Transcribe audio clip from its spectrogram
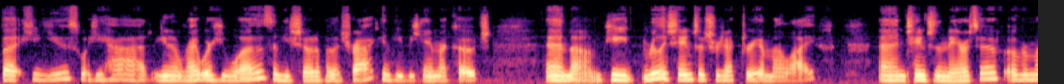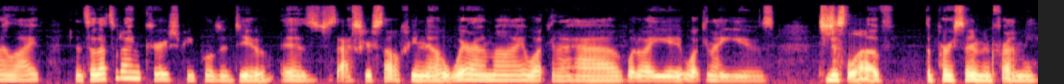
But he used what he had, you know, right where he was, and he showed up at the track and he became my coach. And um, he really changed the trajectory of my life and changed the narrative over my life and so that's what I encourage people to do is just ask yourself, you know, where am I? What can I have? What do I use? What can I use to just love the person in front of me?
